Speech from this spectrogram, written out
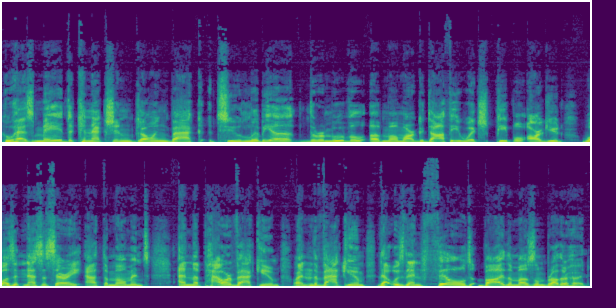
who has made the connection going back to Libya, the removal of Muammar Gaddafi, which people argued wasn't necessary at the moment, and the power vacuum, and the vacuum that was then filled by the Muslim Brotherhood.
